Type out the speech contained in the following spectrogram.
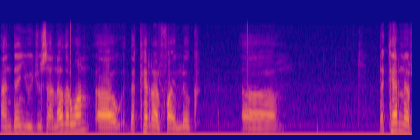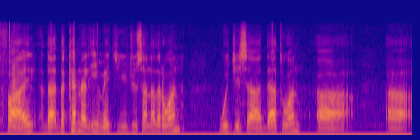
and then you use another one uh, the kernel file. Look uh, the kernel file the, the kernel image you use another one which is uh, that one uh, uh,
